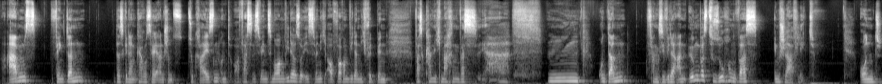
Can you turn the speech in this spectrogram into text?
abends fängt dann das Gedankenkarussell an schon zu kreisen und oh, was ist, wenn es morgen wieder so ist, wenn ich aufwache und wieder nicht fit bin? Was kann ich machen? Was, ja. Mm, und dann fangen sie wieder an, irgendwas zu suchen, was im Schlaf liegt. Und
